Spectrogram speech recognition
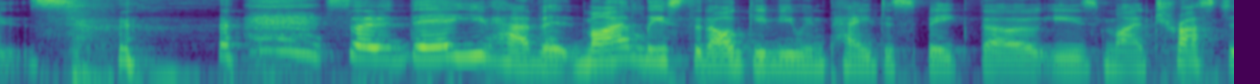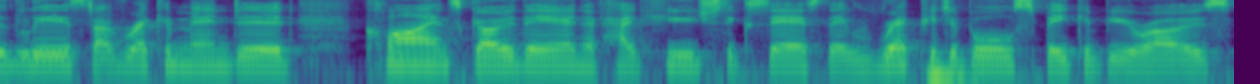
is. so there you have it. My list that I'll give you in Paid to Speak, though, is my trusted list. I've recommended clients go there and they've had huge success. They're reputable speaker bureaus.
